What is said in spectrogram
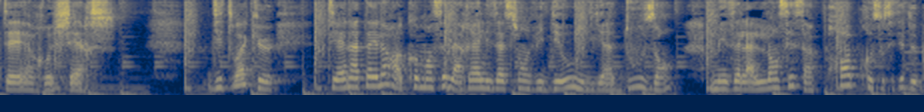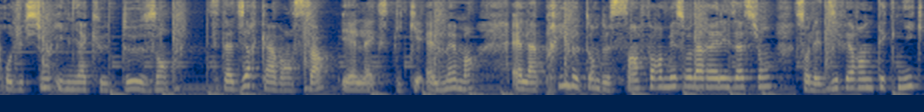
tes recherches. Dis-toi que Tiana Taylor a commencé la réalisation vidéo il y a 12 ans, mais elle a lancé sa propre société de production il n'y a que 2 ans. C'est-à-dire qu'avant ça, et elle l'a expliqué elle-même, hein, elle a pris le temps de s'informer sur la réalisation, sur les différentes techniques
